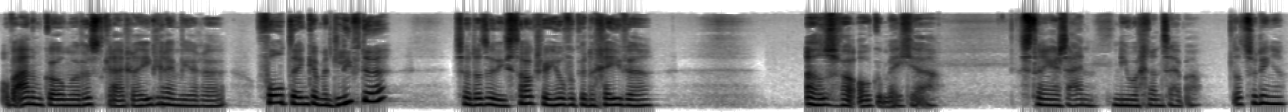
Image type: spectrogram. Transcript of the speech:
op adem komen, rust krijgen. Iedereen weer uh, vol tanken met liefde. Zodat we die straks weer heel veel kunnen geven. Als we ook een beetje strenger zijn, nieuwe grenzen hebben. Dat soort dingen.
